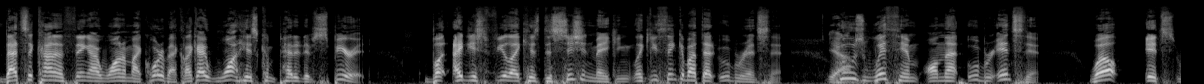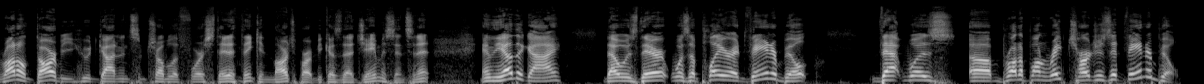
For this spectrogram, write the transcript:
that's the kind of thing I want in my quarterback. Like I want his competitive spirit, but I just feel like his decision making. Like you think about that Uber incident. Yeah. Who's with him on that Uber incident? Well, it's Ronald Darby who had gotten in some trouble at Florida State, I think in large part because of that Jameis incident. And the other guy that was there was a player at Vanderbilt that was uh, brought up on rape charges at Vanderbilt.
